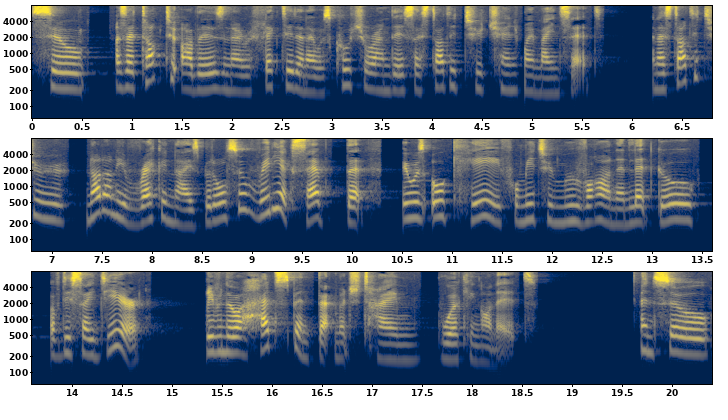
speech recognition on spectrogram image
So, as I talked to others and I reflected and I was coached around this, I started to change my mindset. And I started to not only recognize, but also really accept that it was okay for me to move on and let go of this idea, even though I had spent that much time working on it. And so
